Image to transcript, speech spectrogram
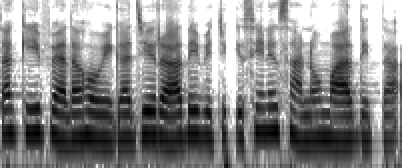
ਤਾਂ ਕੀ ਫਾਇਦਾ ਹੋਵੇਗਾ ਜੇ ਰਾਹ ਦੇ ਵਿੱਚ ਕਿਸੇ ਨੇ ਸਾਨੂੰ ਮਾਰ ਦਿੱਤਾ?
